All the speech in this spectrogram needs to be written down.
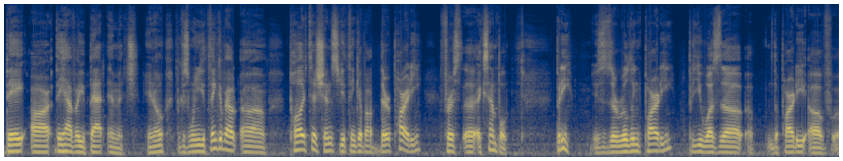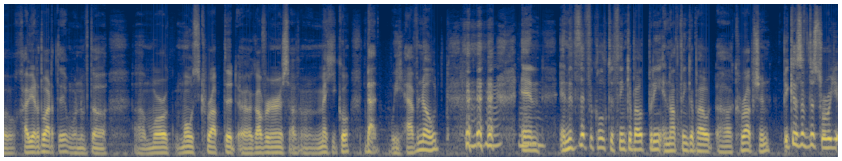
they are they have a bad image, you know, because when you think about uh, politicians, you think about their party. First uh, example, PRI is the ruling party. PRI was the uh, the party of uh, Javier Duarte, one of the uh, more most corrupted uh, governors of uh, Mexico that we have known. and and it's difficult to think about PRI and not think about uh, corruption because of the story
